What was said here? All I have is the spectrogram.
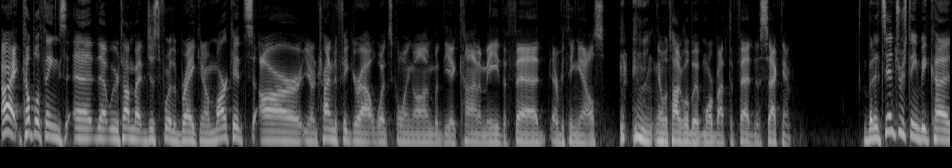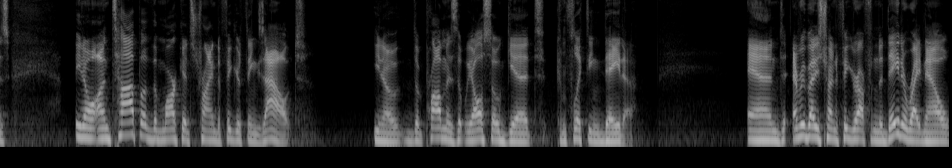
all right, a couple of things uh, that we were talking about just for the break. You know, markets are you know trying to figure out what's going on with the economy, the Fed, everything else, and we'll talk a little bit more about the Fed in a second. But it's interesting because you know, on top of the markets trying to figure things out, you know, the problem is that we also get conflicting data. And everybody's trying to figure out from the data right now,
